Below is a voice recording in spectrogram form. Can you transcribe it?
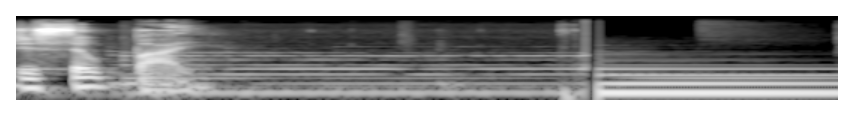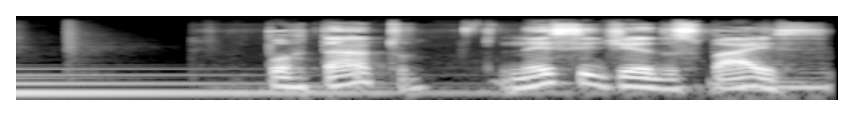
de seu Pai. Portanto, nesse Dia dos Pais,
